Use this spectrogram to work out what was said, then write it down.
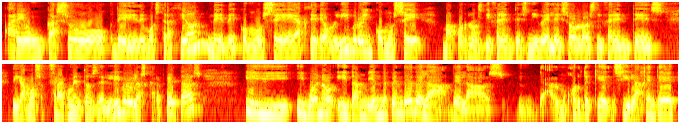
Haré un caso de demostración de, de, cómo se accede a un libro y cómo se va por los diferentes niveles o los diferentes, digamos, fragmentos del libro y las carpetas. Y, y, bueno, y también depende de la, de las, a lo mejor de que si la gente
